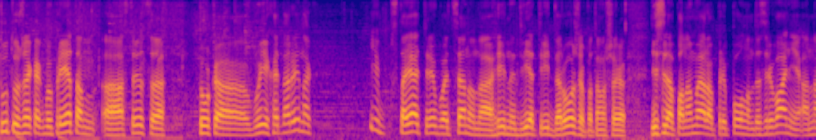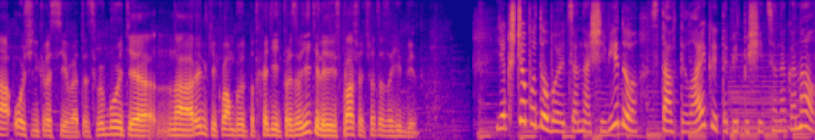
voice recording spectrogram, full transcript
тут уже как бы при этом остается только выехать на рынок и стоять, требовать цену на гривны 2-3 дороже, потому что действительно Панамера при полном дозревании, она очень красивая. То есть вы будете на рынке, к вам будут подходить производители и спрашивать, что это за гибрид. Якщо подобаються наші відео, ставте лайки та підпишіться на канал.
